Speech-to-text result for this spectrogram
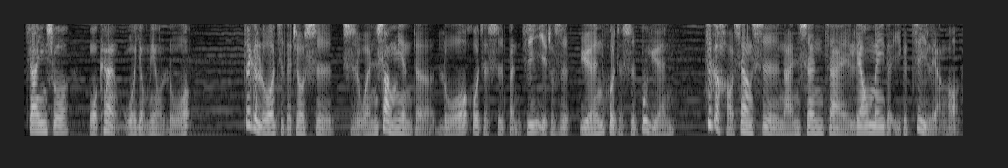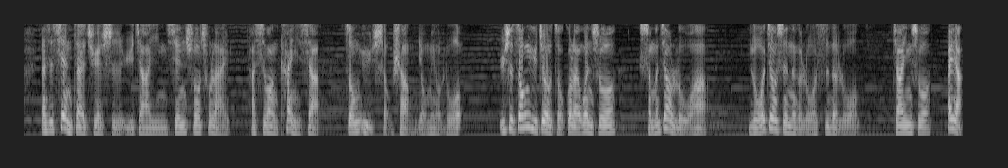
佳音说：“我看我有没有螺。”这个螺指的就是指纹上面的螺，或者是本基，也就是圆或者是不圆。这个好像是男生在撩妹的一个伎俩哦。但是现在却是于佳音先说出来，他希望看一下宗玉手上有没有螺。于是宗玉就走过来问说：“什么叫螺啊？”“螺就是那个螺丝的螺。”佳音说：“哎呀，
